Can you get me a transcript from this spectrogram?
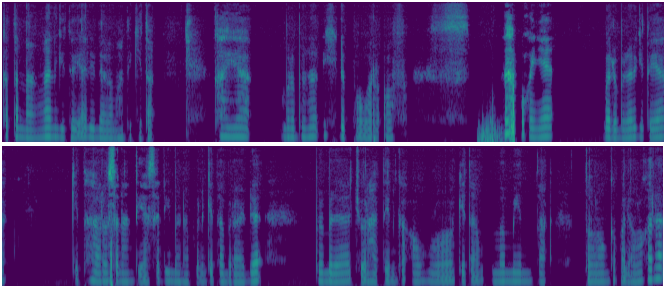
ketenangan gitu ya di dalam hati kita. Kayak bener-bener ih the power of eh, pokoknya bener-bener gitu ya kita harus senantiasa di mana pun kita berada benar-benar curhatin ke Allah kita meminta tolong kepada Allah karena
